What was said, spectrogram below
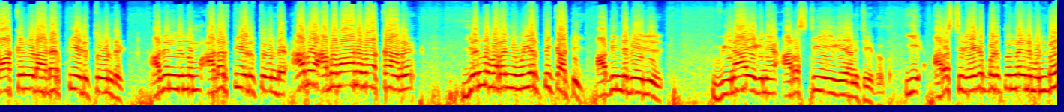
വാക്കങ്ങട് അടർത്തിയെടുത്തുകൊണ്ട് അതിൽ നിന്നും അടർത്തിയെടുത്തുകൊണ്ട് അത് അപമാന വാക്കാണ് എന്ന് പറഞ്ഞ് ഉയർത്തിക്കാട്ടി അതിന്റെ പേരിൽ വിനായകനെ അറസ്റ്റ് ചെയ്യുകയാണ് ചെയ്തത്. ഈ അറസ്റ്റ് രേഖപ്പെടുത്തുന്നതിന് മുൻപ്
